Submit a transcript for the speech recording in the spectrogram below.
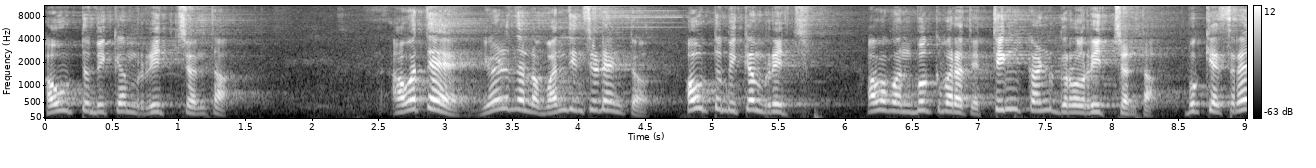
how to become rich ಅಂತ. ಅವತ್ತೇ ಹೇಳ್ದಲ್ಲ ಒಂದು incident how to become rich ಅವಾಗ ಒಂದು ಬುಕ್ ಬರುತ್ತೆ ಥಿಂಕ್ ಅಂಡ್ ಗ್ರೋ ರಿಚ್ ಅಂತ. ಬುಕ್ ಹೆಸರೇ,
